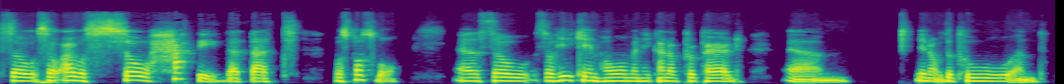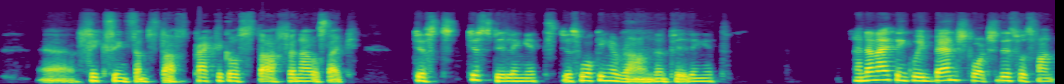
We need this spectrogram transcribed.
So so I was so happy that that was possible. Uh, so so he came home and he kind of prepared, um, you know, the pool and uh, fixing some stuff, practical stuff, and I was like, just just feeling it, just walking around and feeling it. And then I think we bench watched. This was fun.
